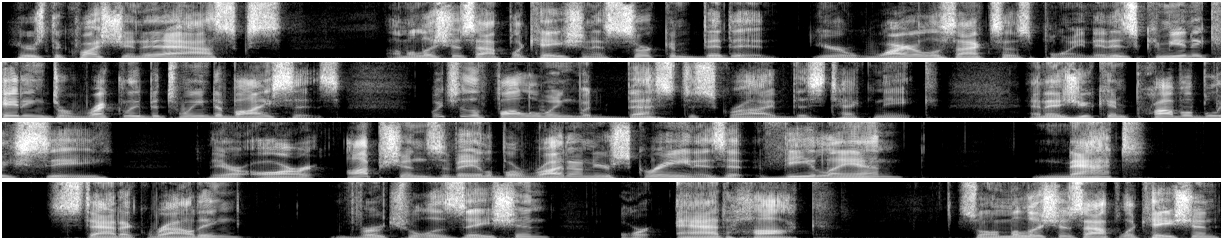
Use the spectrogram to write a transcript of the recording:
Here's the question it asks A malicious application has circumvented your wireless access point and is communicating directly between devices. Which of the following would best describe this technique? And as you can probably see, there are options available right on your screen. Is it VLAN, NAT, static routing, virtualization, or ad hoc. So, a malicious application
